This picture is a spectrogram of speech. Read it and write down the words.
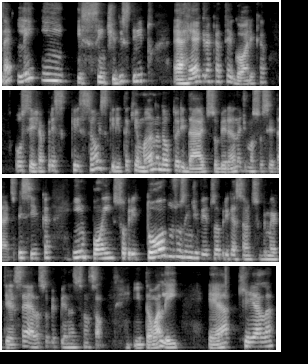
Né? Lei, em sentido estrito, é a regra categórica, ou seja, a prescrição escrita que emana da autoridade soberana de uma sociedade específica e impõe sobre todos os indivíduos a obrigação de submeter-se a ela sob pena de sanção. Então, a lei é aquela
